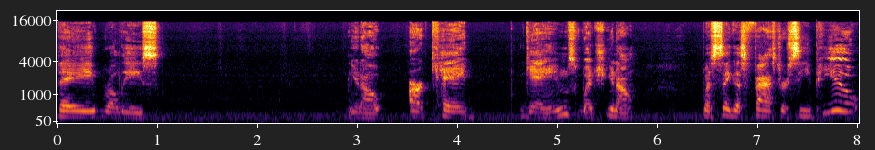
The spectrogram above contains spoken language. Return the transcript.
They release you know, arcade games which, you know, with Sega's faster CPU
